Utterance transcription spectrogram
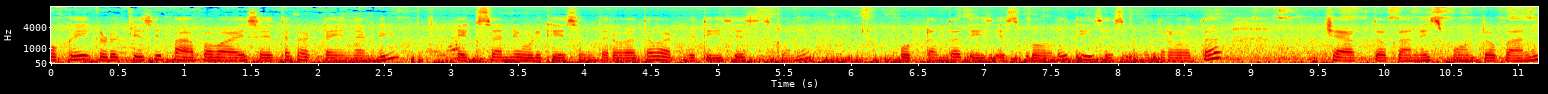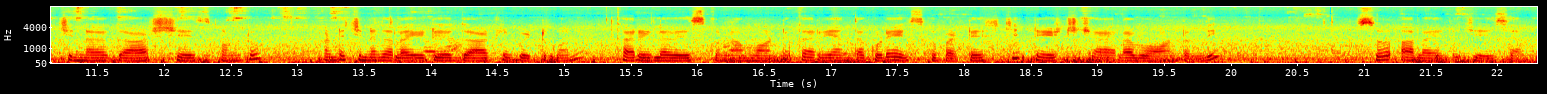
ఓకే ఇక్కడ వచ్చేసి పాప వాయిస్ అయితే కట్ అయిందండి. ఎగ్స్ అన్ని ఉడికేసిన తర్వాత వాటిని తీసేసుకొని పొట్టంతా తీసేసుకోవాలి. తీసేసుకున్న తర్వాత చాక్తో కానీ స్పూన్తో కానీ చిన్నగా గాష్ చేసుకుంటూ అంటే చిన్నగా లైట్గా ఘాట్లు పెట్టుకొని కర్రీలో వేసుకున్నాము అంటే కర్రీ అంతా కూడా ఎగ్స్కి పట్టేసి టేస్ట్ చాలా బాగుంటుంది. సో అలా అయితే చేశాను.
